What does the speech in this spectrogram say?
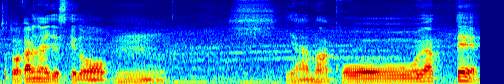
ちょっとわからないですけどうん。いやまあこうやって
